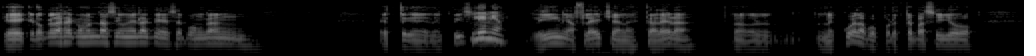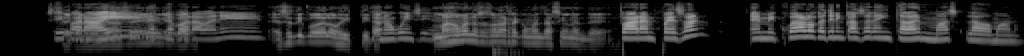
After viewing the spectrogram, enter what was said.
que creo que la recomendación era que se pongan este, en el piso. ¿no? Línea. Línea, flecha en las escaleras. por- en la escuela, pues por este pasillo. Sí, se para ir, este para venir, Ese tipo de logística. que no coincide. Más o menos esas son las recomendaciones de... Para empezar, En mi escuela lo que tienen que hacer es instalar más lavamanos.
